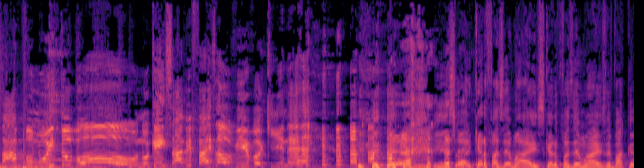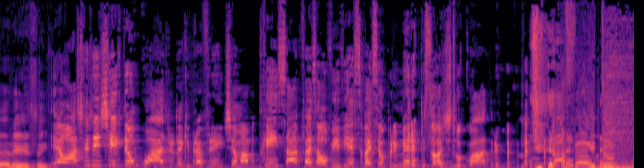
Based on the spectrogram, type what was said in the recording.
papo muito bom! No Quem Sabe faz ao vivo aqui, né? isso, olha, quero fazer mais, quero fazer mais. É bacana isso, hein? Eu acho que a gente tinha que ter um quadro daqui pra frente. Chamava Quem Sabe faz ao vivo e esse vai ser o primeiro episódio do quadro. tá feito!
